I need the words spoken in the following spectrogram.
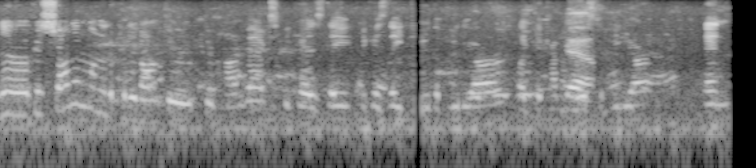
No, because Sheldon wanted to put it on through through Convex because they because they do the PDR, like they kind of Yeah. host the PDR. And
